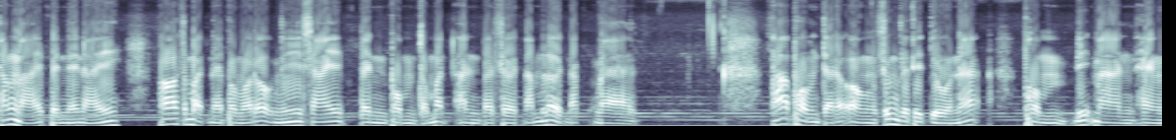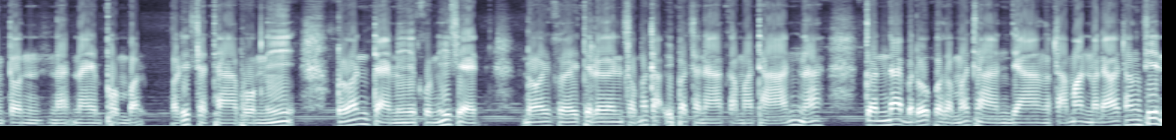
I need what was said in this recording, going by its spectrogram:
ทั้งหลายเป็นไหนๆเพราะสมบัติในปรมโลกนี้ใช้เป็นพรมสมบัติอันประเสริฐน้ำเลิศนักแลพระพรมแต่ละองค์ซึ่งสถิตอยู่ณพรมวิมานแห่งตนนะในพรหม ปริสัทธาพรมนี้ล้วนแต่มีคุณวิเศษ โดยเคยเจริญสมถวิปัสสนากรรมฐานนะ จนได้บรรลุปฐมฌานอย่างสามัญมาแล้วทั้งสิ้น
